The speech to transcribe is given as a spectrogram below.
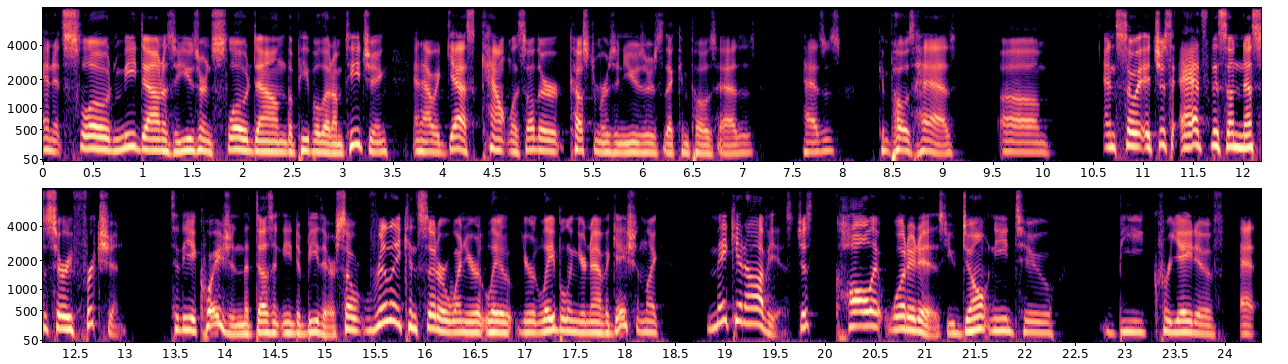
And it slowed me down as a user and slowed down the people that I'm teaching, and I would guess countless other customers and users that Compose has, has Compose has. Um, and so it just adds this unnecessary friction to the equation that doesn't need to be there. So really consider when you're la- you're labeling your navigation like make it obvious. Just call it what it is. You don't need to be creative at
